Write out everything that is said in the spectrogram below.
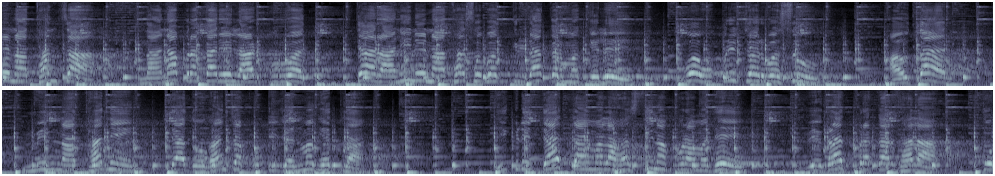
राणीने नाथांचा नाना प्रकारे लाड पुरवत त्या राणीने नाथासोबत क्रीडा कर्म केले व उपरीचर वसू अवतार मी नाथाने त्या दोघांच्या पोटी जन्म घेतला. इकडे त्याच टायमाला हस्तिनापुरामध्ये वेगळाच प्रकार झाला. तो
